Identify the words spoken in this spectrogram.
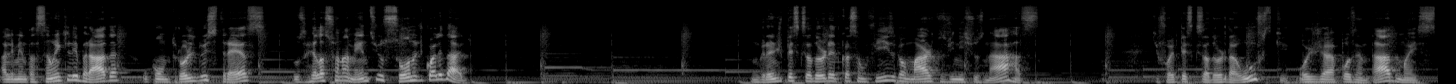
alimentação equilibrada, o controle do estresse, os relacionamentos e o sono de qualidade. Um grande pesquisador da educação física, o Marcos Vinícius Narras, que foi pesquisador da UFSC, hoje já é aposentado, mas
